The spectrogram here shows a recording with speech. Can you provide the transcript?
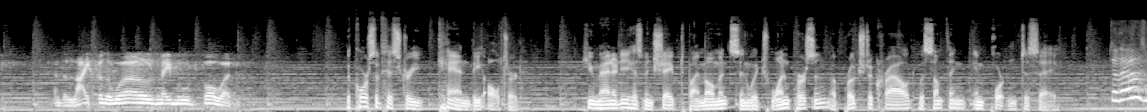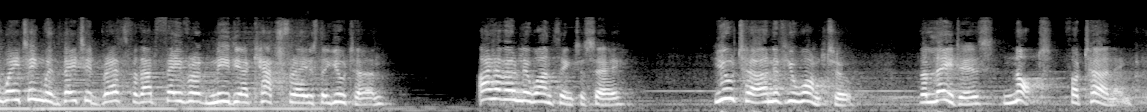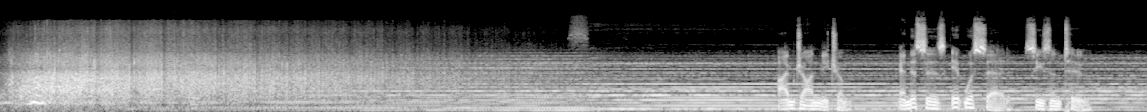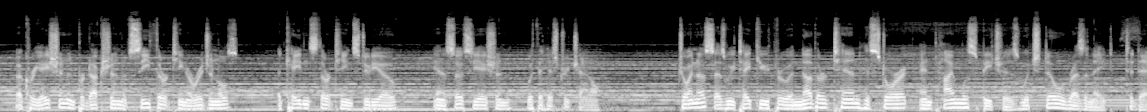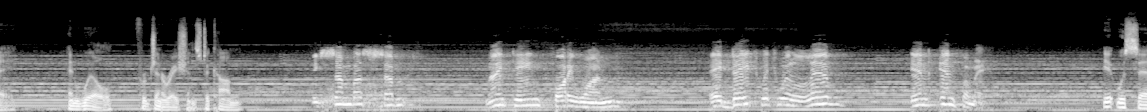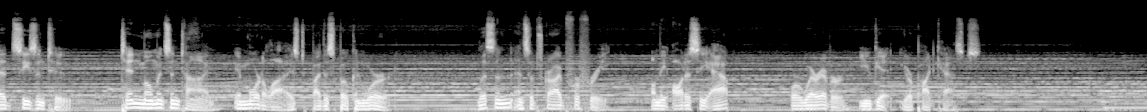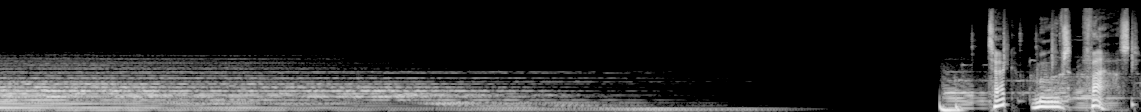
and the life of the world may move forward. The course of history can be altered. Humanity has been shaped by moments in which one person approached a crowd with something important to say. To those waiting with bated breath for that favorite media catchphrase, the U turn, I have only one thing to say. You turn if you want to. The ladies not for turning. I'm Jon Meacham, and this is It Was Said, Season 2, a creation and production of C13 Originals, a Cadence 13 studio, in association with the History Channel. Join us as we take you through another 10 historic and timeless speeches which still resonate today and will for generations to come. December 7th, 1941, a date which will live in infamy. It was said, Season 2 10 moments in time, immortalized by the spoken word. Listen and subscribe for free on the Odyssey app or wherever you get your podcasts. Tech moves fast,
